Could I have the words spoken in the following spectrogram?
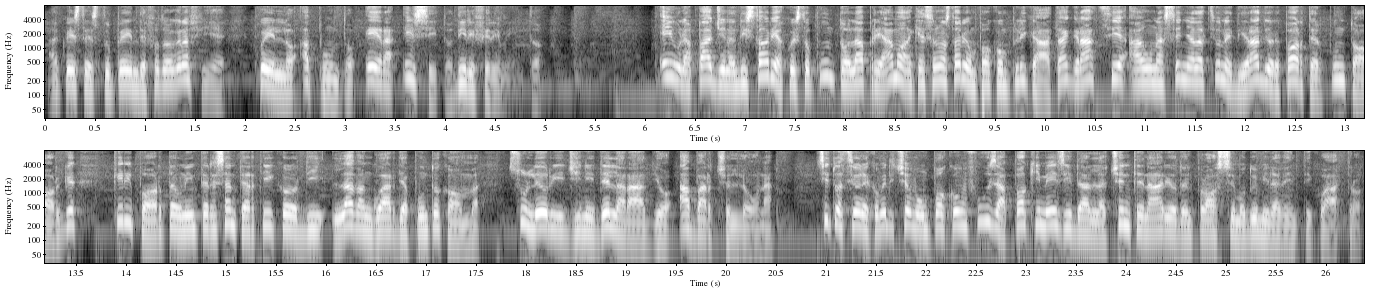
a queste stupende fotografie, quello appunto era il sito di riferimento. E una pagina di storia a questo punto l'apriamo, anche se è una storia un po' complicata, grazie a una segnalazione di radioreporter.org che riporta un interessante articolo di lavanguardia.com sulle origini della radio a Barcellona. Situazione, come dicevo, un po' confusa a pochi mesi dal centenario del prossimo 2024.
